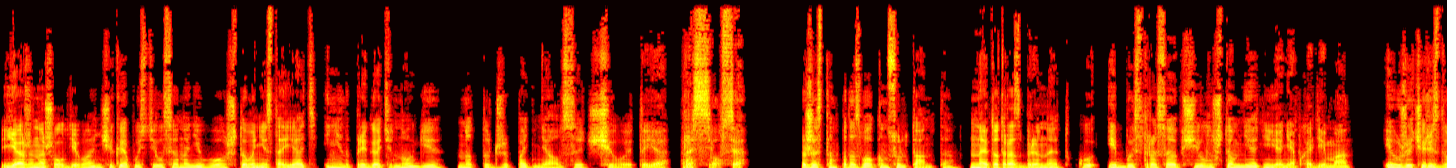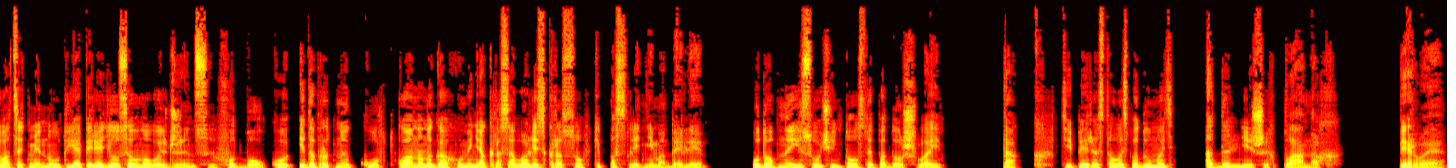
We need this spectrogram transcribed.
Я же нашел диванчик и опустился на него, чтобы не стоять и не напрягать ноги, но тут же поднялся, чего это я расселся. Жестом подозвал консультанта, на этот раз брюнетку, и быстро сообщил, что мне от нее необходимо. И уже через 20 минут я переоделся в новые джинсы, футболку и добротную куртку, а на ногах у меня красовались кроссовки последней модели удобный и с очень толстой подошвой. Так, теперь осталось подумать о дальнейших планах. Первое.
